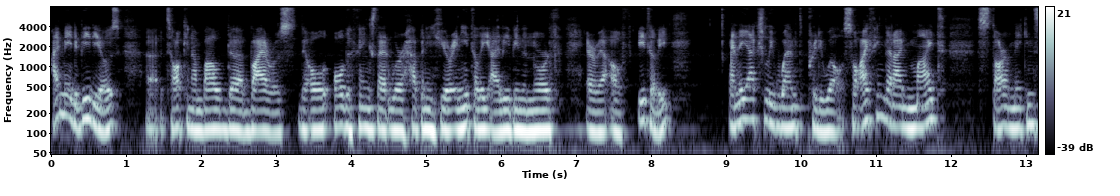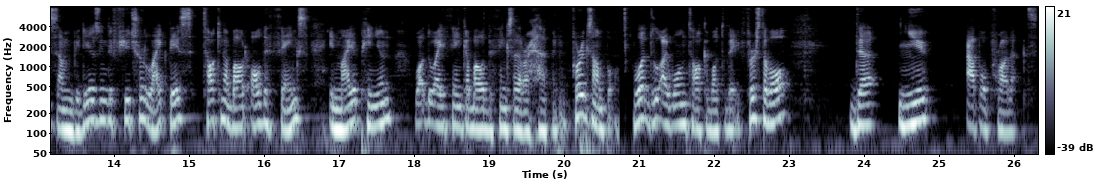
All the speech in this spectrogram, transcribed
I made videos uh, talking about the virus, the all, all the things that were happening here in Italy. I live in the north area of Italy, and they actually went pretty well. So I think that I might start making some videos in the future like this, talking about all the things, in my opinion, what do I think about the things that are happening. For example, what do I want to talk about today? First of all, the new Apple products.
